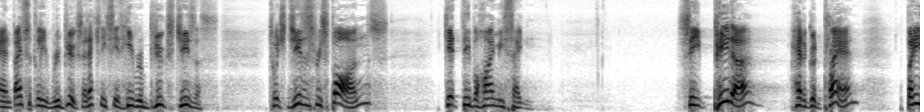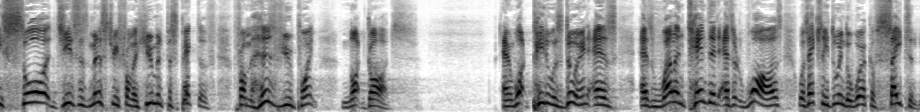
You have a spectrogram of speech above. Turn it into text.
and basically rebukes. It actually says he rebukes Jesus. To which Jesus responds, Get thee behind me, Satan. See, Peter had a good plan, but he saw Jesus' ministry from a human perspective, from his viewpoint, not God's. And what Peter was doing, as, as well intended as it was, was actually doing the work of Satan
